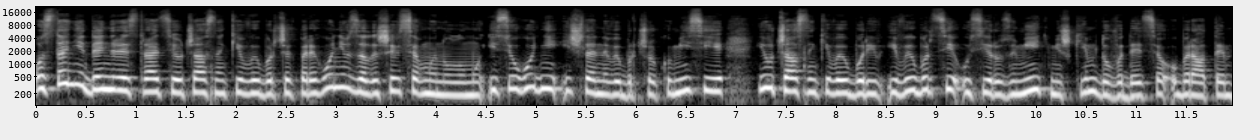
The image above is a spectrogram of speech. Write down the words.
Останній день реєстрації учасників виборчих перегонів залишився в минулому. І сьогодні і члени виборчої комісії, і учасники виборів, і виборці усі розуміють, між ким доведеться обирати.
